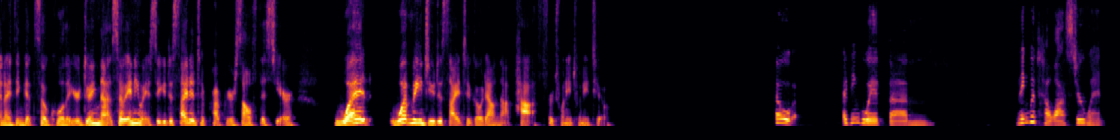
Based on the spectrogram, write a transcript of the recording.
and I think it's so cool that you're doing that. So anyway, so you decided to prep yourself this year. What what made you decide to go down that path for 2022? So I think with um I think with how last year went,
